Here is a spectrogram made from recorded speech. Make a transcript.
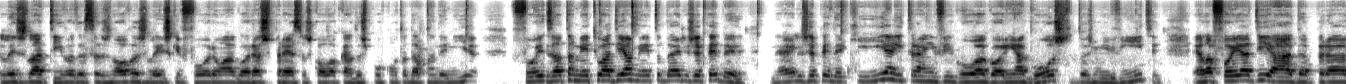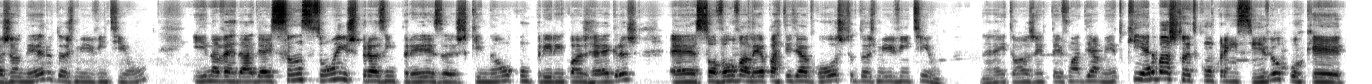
legislativas, essas novas leis que foram agora às pressas colocadas por conta da pandemia, foi exatamente o adiamento da LGPD. Né? A LGPD que ia entrar em vigor agora em agosto de 2020, ela foi adiada para janeiro de 2021, e, na verdade, as sanções para as empresas que não cumprirem com as regras é, só vão valer a partir de agosto de 2021. Né? Então, a gente teve um adiamento que é bastante compreensível, porque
